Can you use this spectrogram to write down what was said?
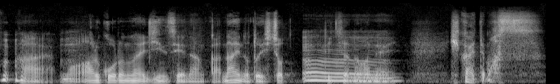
はい、もうアルコールのない人生なんかないのと一緒って言ってたのがね控えてます。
